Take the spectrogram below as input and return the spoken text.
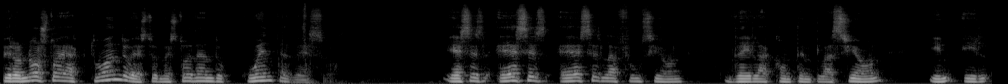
pero no estoy actuando esto, me estoy dando cuenta de eso. Esa es, esa es, esa es la función de la contemplación y, y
